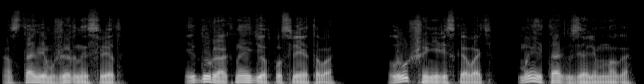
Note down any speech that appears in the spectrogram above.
оставим жирный след. И дурак найдет после этого. Лучше не рисковать. Мы и так взяли много.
